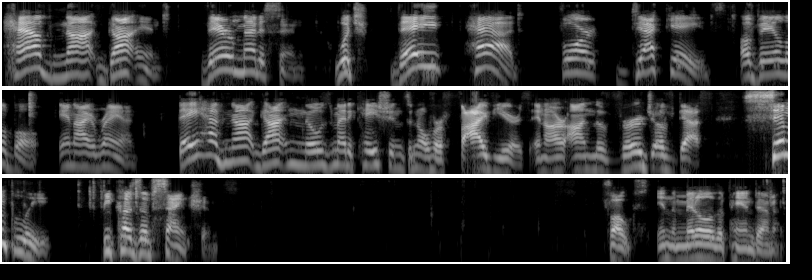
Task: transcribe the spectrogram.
have not gotten their medicine, which they had for decades available in Iran. They have not gotten those medications in over five years and are on the verge of death simply because of sanctions. Folks, in the middle of the pandemic,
